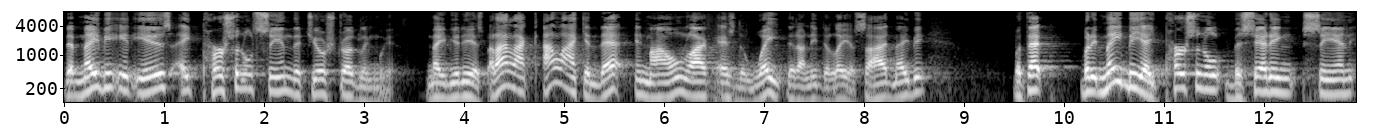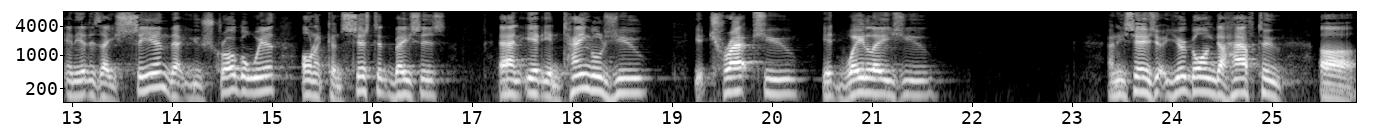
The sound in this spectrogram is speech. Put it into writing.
that maybe it is a personal sin that you're struggling with. Maybe it is. But I like, I liken that in my own life as the weight that I need to lay aside, maybe. But that, but it may be a personal besetting sin and it is a sin that you struggle with on a consistent basis and it entangles you, it traps you, it waylays you. And he says you're going to have to, uh,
